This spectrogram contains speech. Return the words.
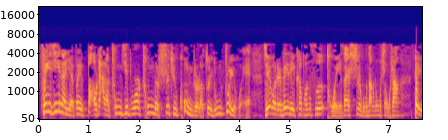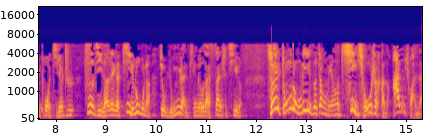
飞机呢也被爆炸的冲击波冲得失去控制了，最终坠毁。结果这威利科彭斯腿在事故当中受伤，被迫截肢，自己的这个记录呢就永远停留在三十七个。所以种种例子证明，气球是很安全的。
